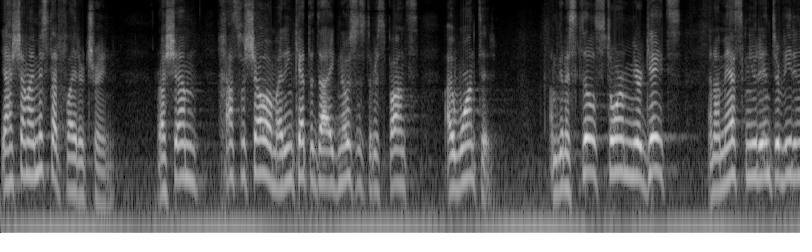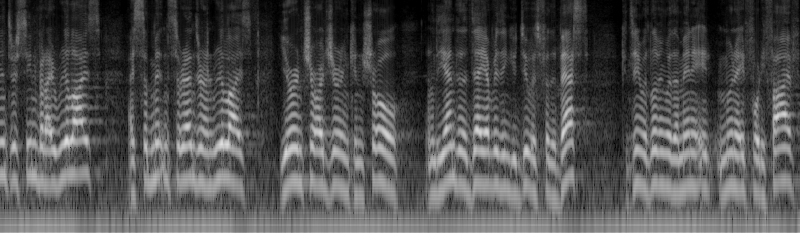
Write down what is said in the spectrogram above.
Yeah, Hashem, I missed that flight or train. Hashem, chas v'shalom, I didn't get the diagnosis, the response I wanted. I'm going to still storm your gates, and I'm asking you to intervene and intercede, but I realize, I submit and surrender and realize you're in charge, you're in control, and at the end of the day, everything you do is for the best. Continue with living with Amuna 845.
